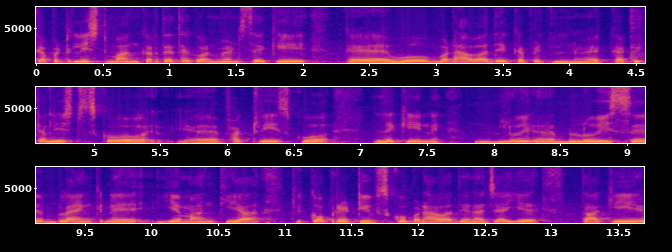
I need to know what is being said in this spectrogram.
कैपिटलिस्ट मांग करते थे गवर्नमेंट से कि वो बढ़ावा दे कैपिटलिस्ट्स को फैक्ट्रीज़ को। लेकिन लुइस ब्लैंक ने ये मांग किया कि कोऑपरेटिव्स को बढ़ावा देना चाहिए ताकि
